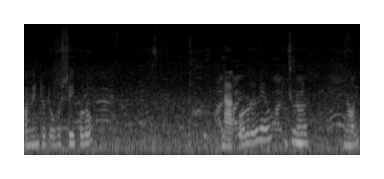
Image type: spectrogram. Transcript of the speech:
কমেন্ট একটু অবশ্যই করো। না করলেও কিছু ন- নয়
